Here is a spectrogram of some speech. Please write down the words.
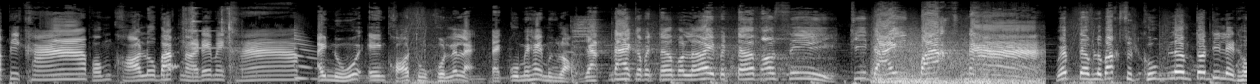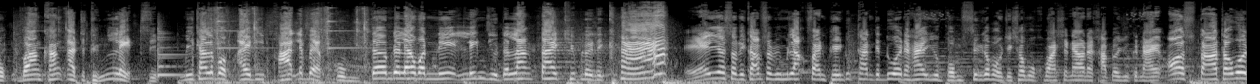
ครับพี่ครับผมขอโลบักหน่อยได้ไหมครับ ไอ้หนูเองขอถูกคนแล้วแหละ แต่กูไม่ให้มึงหรอก อยากได้ก็ไปเติมเอาเลย ไปเติมเอาสิที่ไดบักนาเว็บเติมโลบักสุดคุ้มเริ่มต้นที่เลท6บางครั้งอาจจะถึงเลท10มีทั้งระบบ ID p a s s และแบบกลุ่ม เติมได้แล้ววันนี้ลิงก์อยู่ด้านล่างใต้คลิปเลยนะคะเอ้ยสวัสดีครับสวัสดีมิตรรักแฟนเพลงทุกท่านกันด้วยนะฮะอยู่ผมซินครับผมจากช่องบุกมาชาแนลนะครับเราอยู่กันใน All Star Tower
